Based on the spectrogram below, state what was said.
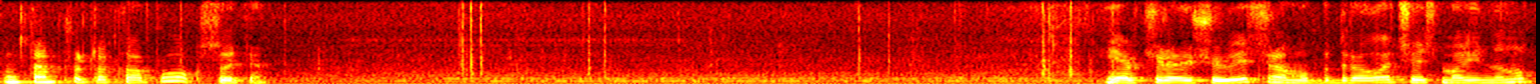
Ну, там что-то капало, кстати. Я вчера еще вечером ободрала часть малины. Ну,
